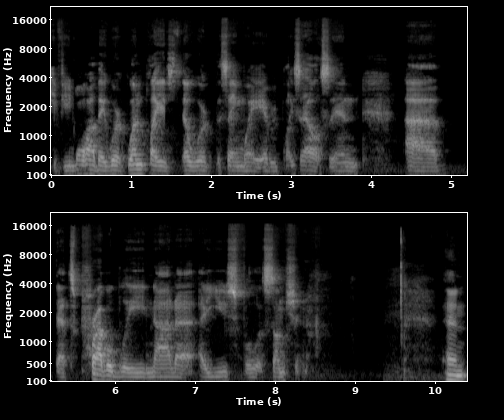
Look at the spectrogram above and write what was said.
if you know how they work one place, they'll work the same way every place else, and uh, that's probably not a, a useful assumption. And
